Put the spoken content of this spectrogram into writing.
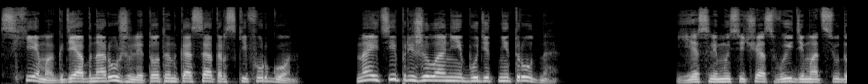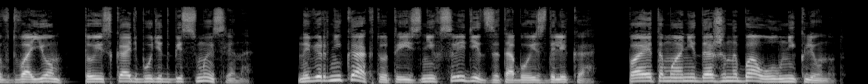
схема, где обнаружили тот инкассаторский фургон. Найти при желании будет нетрудно. Если мы сейчас выйдем отсюда вдвоем, то искать будет бессмысленно. Наверняка кто-то из них следит за тобой издалека, поэтому они даже на баул не клюнут.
